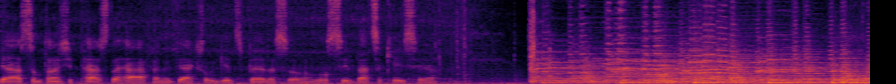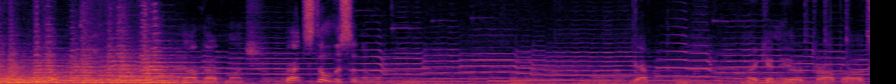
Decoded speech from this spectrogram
Yeah, sometimes you pass the half and it actually gets better, so we'll see if that's the case here. Not that much. That's still listenable. Yep. I can hear dropouts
